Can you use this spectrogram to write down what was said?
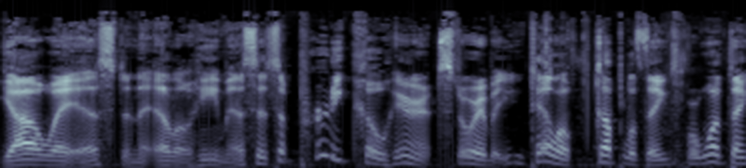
Yahwehist and the Elohimist. It's a pretty coherent story, but you can tell a couple of things. For one thing,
